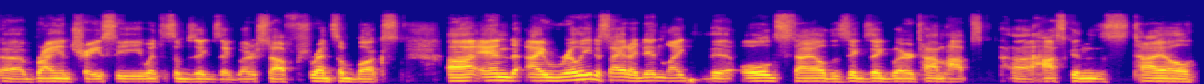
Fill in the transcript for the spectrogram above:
uh, Brian Tracy, went to some Zig Ziglar stuff, read some books. Uh, and I really decided I didn't like the old style, the Zig Ziglar, Tom Hops, uh, Hopkins style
